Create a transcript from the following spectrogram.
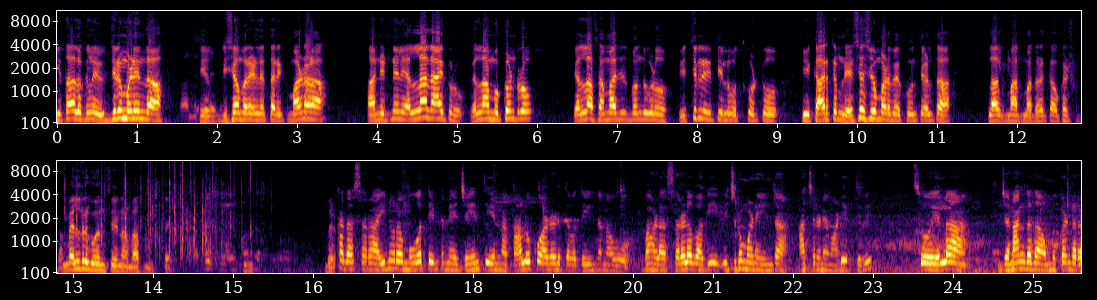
ಈ ತಾಲೂಕಿನಲ್ಲಿ ವಿಜೃಂಭಣೆಯಿಂದ ಡಿಸೆಂಬರ್ ಏಳನೇ ತಾರೀಕು ಮಾಡೋಣ. ಆ ನಿಟ್ಟಿನಲ್ಲಿ ಎಲ್ಲ ನಾಯಕರು, ಎಲ್ಲ ಮುಖಂಡರು, ಎಲ್ಲ ಸಮಾಜದ ಬಂಧುಗಳು ಹೆಚ್ಚಿನ ರೀತಿಯಲ್ಲಿ ಒತ್ತು ಕೊಟ್ಟು ಈ ಕಾರ್ಯಕ್ರಮ ಯಶಸ್ವಿ ಮಾಡಬೇಕು ಅಂತ ಹೇಳ್ತಾ ನಾಲ್ಕು ಮಾತು ಮಾತಾಡೋಕ್ಕೆ ಅವಕಾಶ ತಮ್ಮೆಲ್ಲರಿಗೂ ಸೇ ನಾನು ಮಾತು ಮುಗಿಸ್ತಾ ಇದ್ದೀನಿ. ಕನಕದಾಸರ ಐನೂರ ಮೂವತ್ತೆಂಟನೇ ಜಯಂತಿಯನ್ನು ತಾಲೂಕು ಆಡಳಿತ ವತಿಯಿಂದ ನಾವು ಬಹಳ ಸರಳವಾಗಿ ವಿಜೃಂಭಣೆಯಿಂದ ಆಚರಣೆ ಮಾಡಿರ್ತೀವಿ. ಸೊ ಎಲ್ಲ ಜನಾಂಗದ ಮುಖಂಡರ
